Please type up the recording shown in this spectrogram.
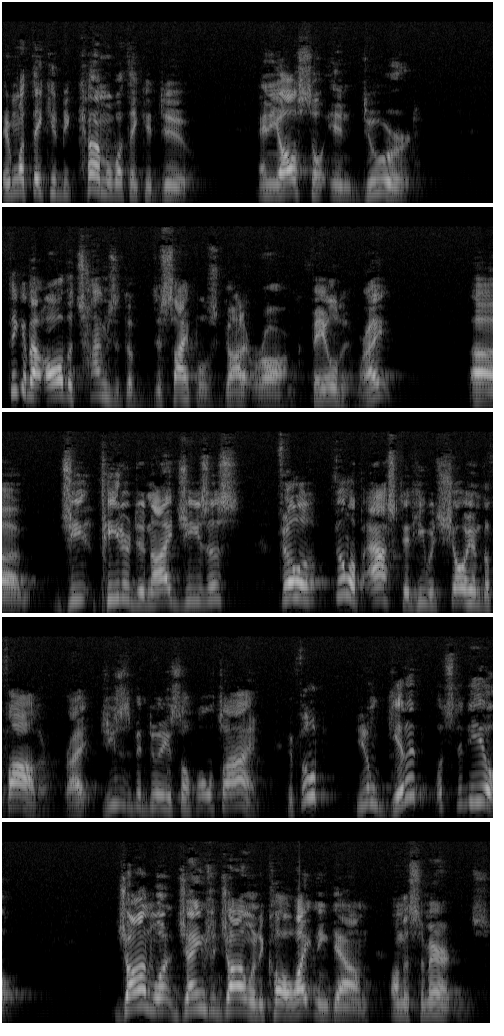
in what they could become and what they could do. And he also endured Think about all the times that the disciples got it wrong, failed him, right? Uh, G- Peter denied Jesus Philip, Philip asked that he would show him the Father, right? Jesus has been doing this the whole time. And Philip, you don't get it? What's the deal? John, James and John wanted to call lightning down on the Samaritans.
